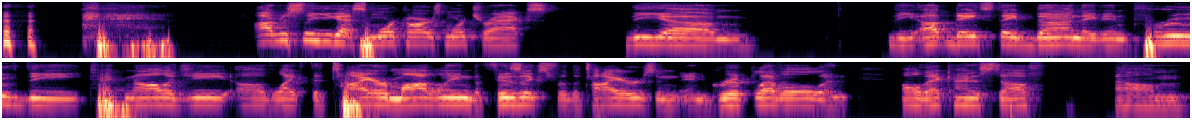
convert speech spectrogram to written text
obviously, you got some more cars, more tracks. The um, the updates they've done, they've improved the technology of like the tire modeling, the physics for the tires and, and grip level and all that kind of stuff. Um,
